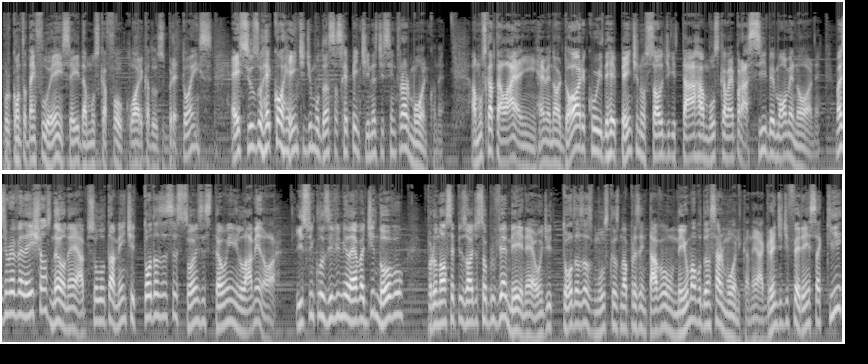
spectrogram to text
por conta da influência aí da música folclórica dos bretões, é esse uso recorrente de mudanças repentinas de centro harmônico, né? A música tá lá em ré menor dórico e de repente no solo de guitarra a música vai para si bemol menor, né? Mas em Revelations não, né? Absolutamente todas as sessões estão em lá menor. Isso inclusive me leva de novo para o nosso episódio sobre o VMA, né, onde todas as músicas não apresentavam nenhuma mudança harmônica, né? A grande diferença aqui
